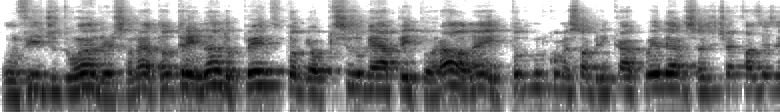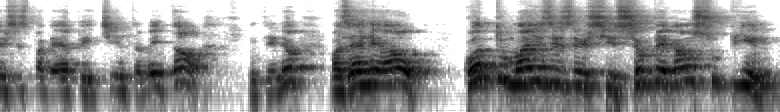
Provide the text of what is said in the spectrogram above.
um, vídeo do Anderson, né? Tô treinando peito, tô, eu preciso ganhar peitoral, né? E todo mundo começou a brincar com ele, Anderson, a gente vai fazer exercício para ganhar peitinho também e tal, entendeu? Mas é real. Quanto mais exercício, se eu pegar um supino,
